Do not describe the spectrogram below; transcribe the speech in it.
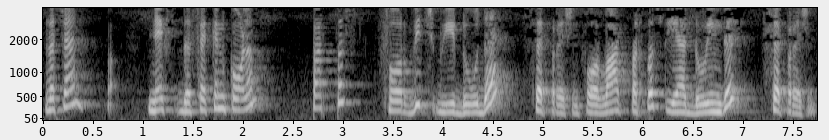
Understand? Next, the second column, purpose for which we do the separation. For what purpose we are doing this separation.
